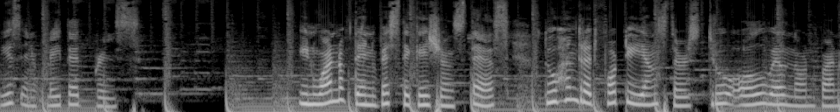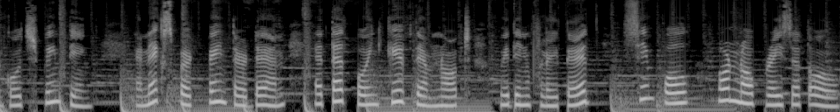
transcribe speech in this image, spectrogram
is inflated praise. In one of the investigation's tests, 240 youngsters drew all well-known Van Gogh's painting an expert painter then, at that point, gave them note with inflated, simple, or no praise at all.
